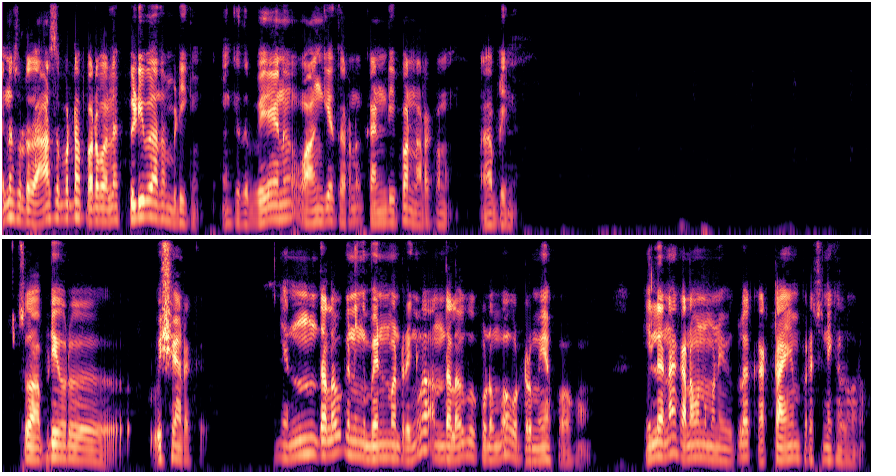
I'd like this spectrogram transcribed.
என்ன சொல்கிறது ஆசைப்பட்டால் பரவாயில்ல பிடிவாதம் பிடிக்கும். எனக்கு இது வேணும் வாங்கியே தரணும் கண்டிப்பாக நடக்கணும் அப்படின்னு. ஸோ அப்படி ஒரு விஷயம் இருக்குது எந்த அளவுக்கு நீங்கள் பென் பண்ணுறீங்களோ அந்த அளவுக்கு குடும்பம் ஒற்றுமையாக போகும். இல்லைன்னா கணவன் மனைவிக்குள்ளே கட்டாயம் பிரச்சனைகள் வரும்.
